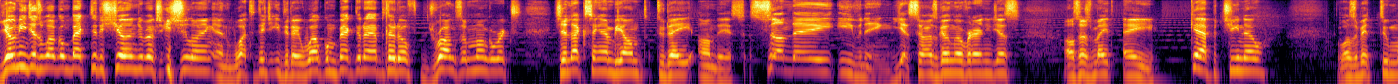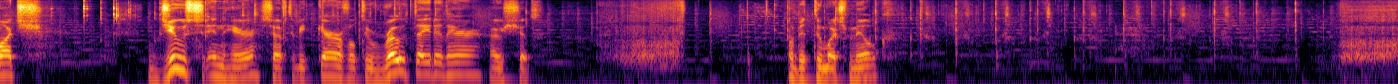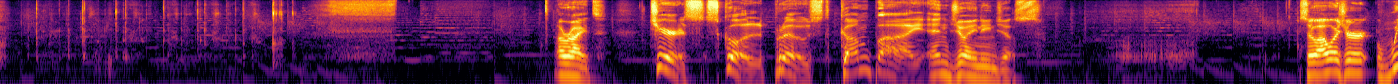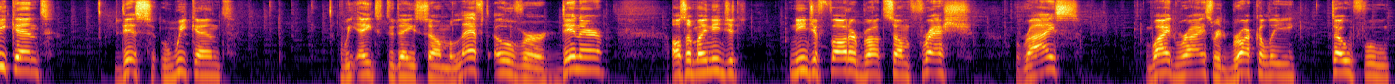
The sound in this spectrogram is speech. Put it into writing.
Yo ninjas, welcome back to the show. Your box Ishiloing, and what did you eat today? Welcome back to the episode of Drunks Among Us, chillaxing and beyond today on this Sunday evening. Yes, so I was going over there ninjas. Also just made a cappuccino. It was a bit too much juice in here, so I have to be careful to rotate it here. Oh shit. A bit too much milk. Alright. Cheers, skull, prost, kampai, enjoy ninjas. So how was your weekend? This weekend we ate today some leftover dinner. Also my ninja ninja father brought some fresh rice, white rice with broccoli, tofu,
